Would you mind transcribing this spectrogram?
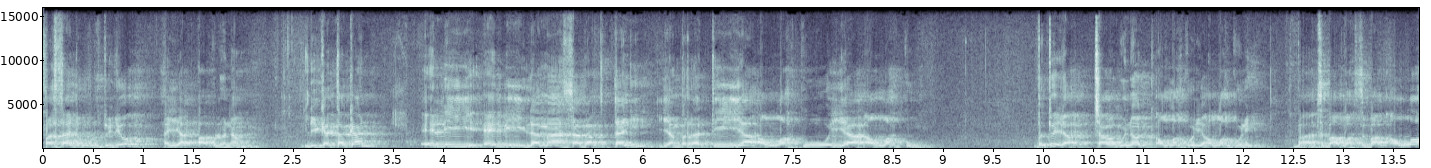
pasal 27 ayat 46 dikatakan Eli Eli lama sabaqtani? Yang berarti ya Allahku ya Allahku. Betul tak cara guna Allahku ya Allahku ni? Sebab, sebab apa? Sebab Allah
